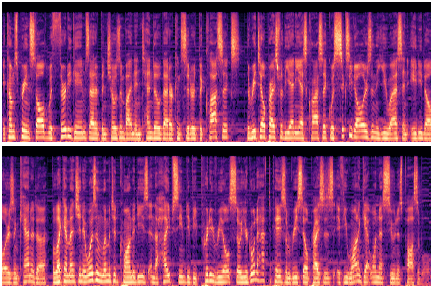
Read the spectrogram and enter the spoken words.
It comes pre-installed with 30 games that have been chosen by Nintendo that are considered the classics. The retail price for the NES Classic was $60 in the US and $80 in Canada, but like I mentioned, it was in limited quantities and the hype seemed to be pretty real, so you're going to have to pay some resale prices if you want to get one as soon as possible.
